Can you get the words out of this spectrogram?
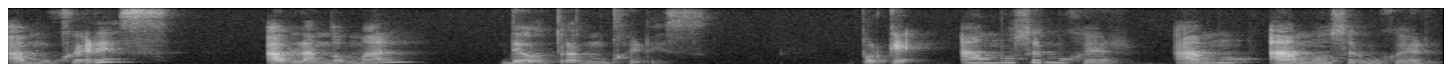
a mujeres hablando mal de otras mujeres. Porque amo ser mujer, amo, amo ser mujer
